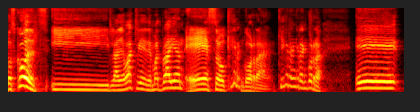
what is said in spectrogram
Los Colts y la debacle de Matt Bryan. Eso, qué gran gorra. Qué gran, gran gorra. Eh,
